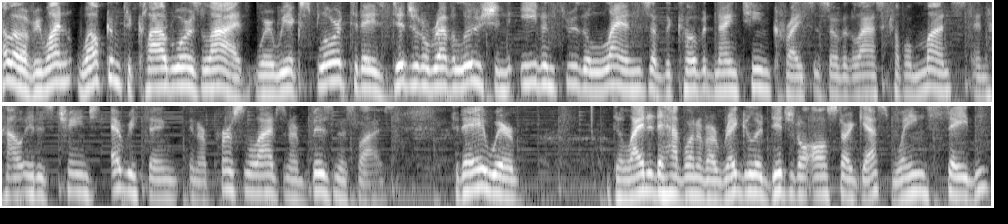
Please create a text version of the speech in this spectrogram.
Hello, everyone. Welcome to Cloud Wars Live, where we explore today's digital revolution even through the lens of the COVID 19 crisis over the last couple months and how it has changed everything in our personal lives and our business lives. Today, we're delighted to have one of our regular digital all star guests, Wayne Sadin.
